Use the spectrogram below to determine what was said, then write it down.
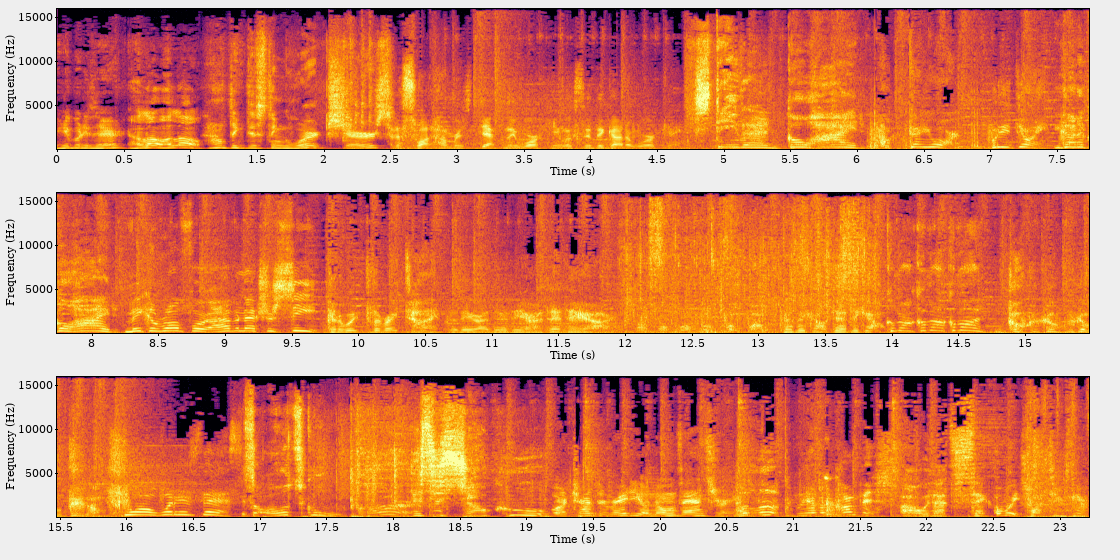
Anybody there? Hello, hello. I don't think this thing works, Sheriff. The SWAT Hummer is definitely working. Looks like they got it working. Steven, go hide. Oh, there you are. What are you doing? You gotta go hide. Make a run for it. I have an extra seat. Gotta wait for the right time. There they are. There they are. There they are. Whoa, whoa, whoa, whoa, whoa, whoa. There they go. There they go. Come on, come on, come on. Go, go, go, go, go, go. Whoa, what is this? It's an old school car. This is so cool. I tried the radio. No one's answering. But look, we have a compass. Oh, that's sick. Oh, wait, SWAT team's here.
